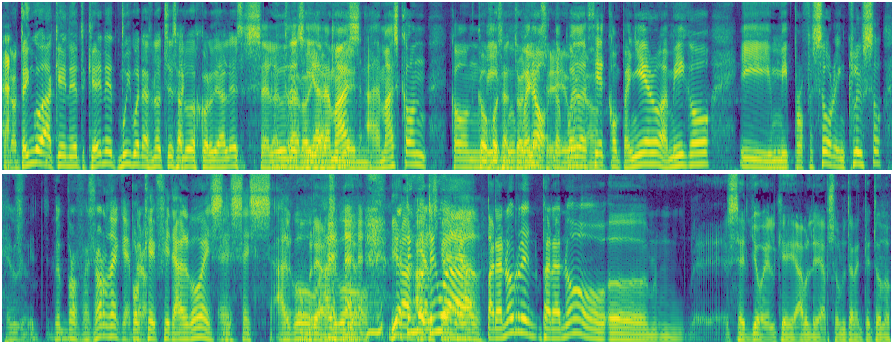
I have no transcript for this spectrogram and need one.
Bueno, tengo a Kenneth. Kenneth, muy buenas noches, saludos cordiales. Saludos y además, en- además con, con, Con mi- José Antonio, bueno, sí, lo puedo bueno. decir compañero, amigo y mi profesor incluso, ¿El profesor de qué? porque Fidalgo es, es, es algo, Hombre, algo Mira, tengo, tengo a- para no re- para no eh, ser yo el que hable absolutamente todo,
